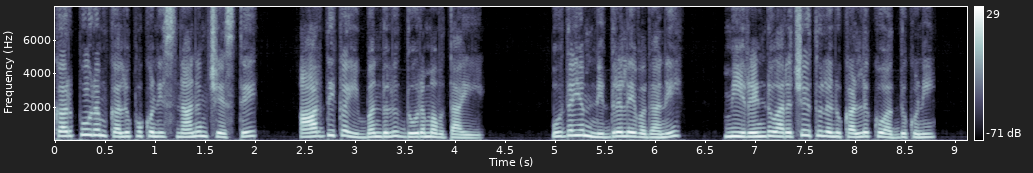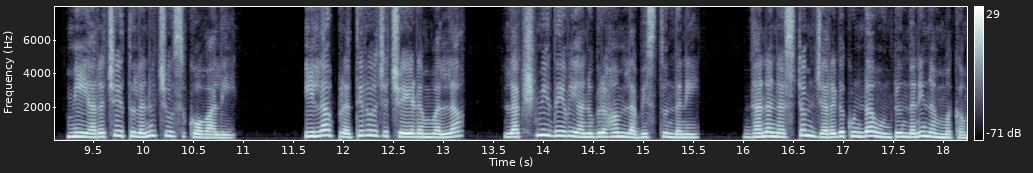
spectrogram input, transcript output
కర్పూరం కలుపుకుని స్నానం చేస్తే ఆర్థిక ఇబ్బందులు దూరమవుతాయి. ఉదయం నిద్రలేవగానే మీ రెండు అరచేతులను కళ్ళకు అద్దుకుని మీ అరచేతులను చూసుకోవాలి. ఇలా ప్రతిరోజు చేయడం వల్ల లక్ష్మీదేవి అనుగ్రహం లభిస్తుందని ధన నష్టం జరగకుండా ఉంటుందని నమ్మకం.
